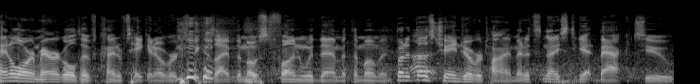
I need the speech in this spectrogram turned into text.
Hannelore and Marigold have kind of taken over just because I have the most fun with them at the moment. But it does change over time, and it's nice to get back to,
